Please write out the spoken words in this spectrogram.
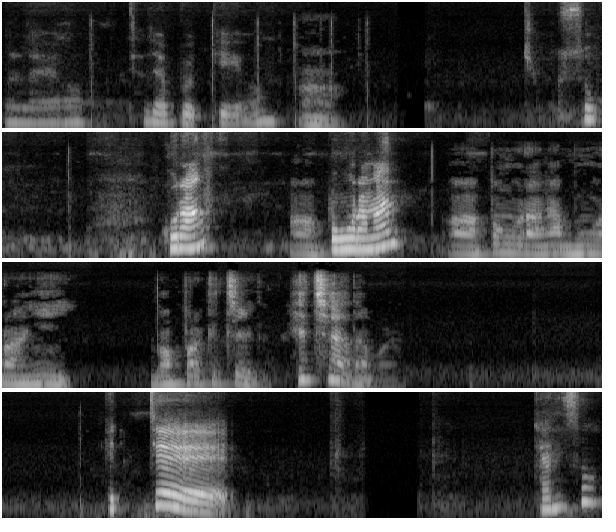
몰라요. 찾아볼게요. 어, 축소? 고랑? 어, 봉우랑한? 어, 뻥우랑아, 뭉우랑이, 너빠라 그치? 해체하다, 뭐예요? 해체 캔슬?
